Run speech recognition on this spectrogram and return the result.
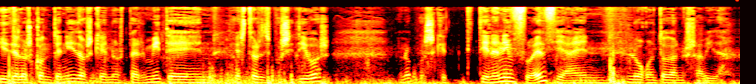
de los contenidos que nos permiten estos dispositivos, bueno, pues que tienen influencia en, luego en toda nuestra vida.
